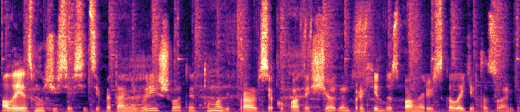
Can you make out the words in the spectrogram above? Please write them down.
Але я змучився всі ці питання вирішувати, тому відправився купати ще один прихід до спавнерів скелетів та зомбі.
